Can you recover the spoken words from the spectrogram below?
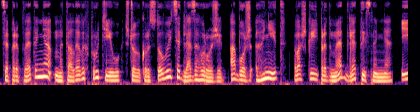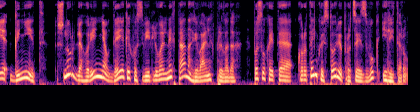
це переплетення металевих прутів, що використовуються для загорожі, або ж гніт важкий предмет для тиснення, і гніт шнур для горіння в деяких освітлювальних та нагрівальних приладах. Послухайте коротеньку історію про цей звук і літеру.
